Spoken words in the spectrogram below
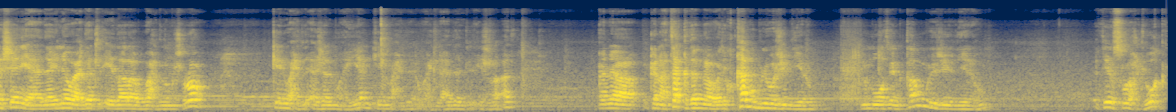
مشاريع هذا إلا وعدت الإدارة بواحد المشروع كاين واحد الأجل معين كاين واحد واحد العدد الإجراءات. أنا كنعتقد أنه هذوك قاموا بالواجب ديالهم المواطنين قاموا بالواجب ديالهم تيوصلوا واحد الوقت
